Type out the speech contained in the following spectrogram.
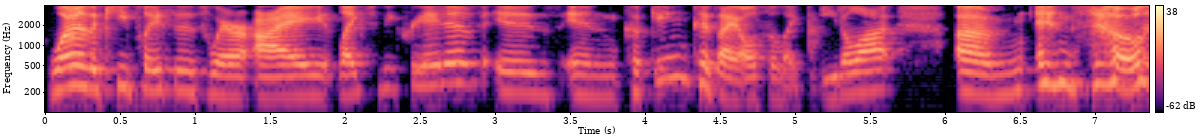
one of the key places where I like to be creative is in cooking because I also like to eat a lot. Um, and so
